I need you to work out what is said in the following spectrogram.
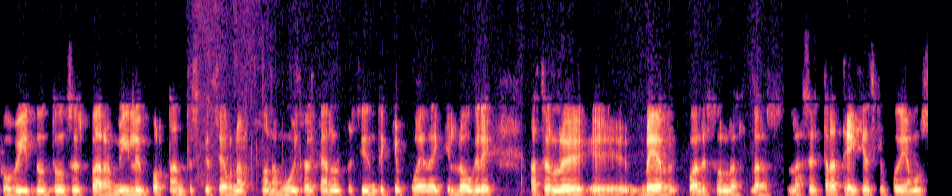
COVID. Entonces, para mí lo importante es que sea una persona muy cercana al presidente que pueda y que logre hacerle eh, ver cuáles son las, las, las, estrategias que podríamos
